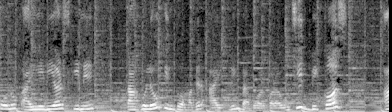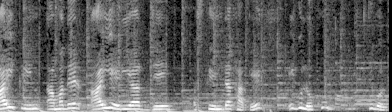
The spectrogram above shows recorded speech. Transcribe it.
পড়ুক আই এরিয়ার স্কিনে তাহলেও কিন্তু আমাদের আই ক্রিম ব্যবহার করা উচিত। বিকজ আই ক্রিম আমাদের আই এরিয়ার যে স্কিনটা থাকে, এগুলো খুব, কি বলব,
